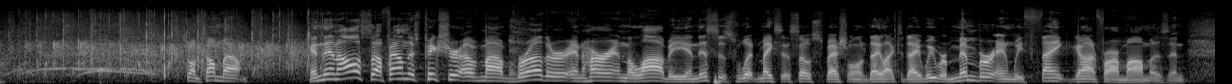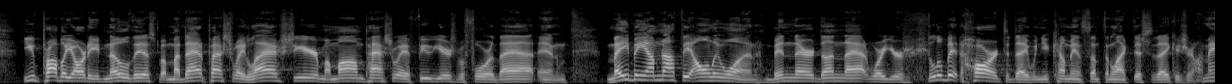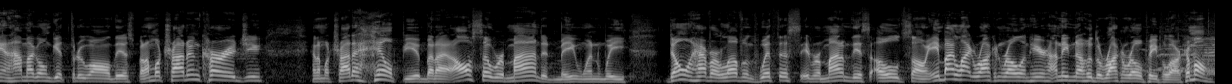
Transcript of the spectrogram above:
That's what I'm talking about. And then also, I found this picture of my brother and her in the lobby, and this is what makes it so special on a day like today. We remember and we thank God for our mamas. And you probably already know this, but my dad passed away last year. My mom passed away a few years before that. And maybe I'm not the only one. Been there, done that, where you're a little bit hard today when you come in something like this today because you're like, man, how am I going to get through all this? But I'm going to try to encourage you and I'm going to try to help you. But it also reminded me when we don't have our loved ones with us, it reminded me of this old song. Anybody like rock and roll in here? I need to know who the rock and roll people are. Come on.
